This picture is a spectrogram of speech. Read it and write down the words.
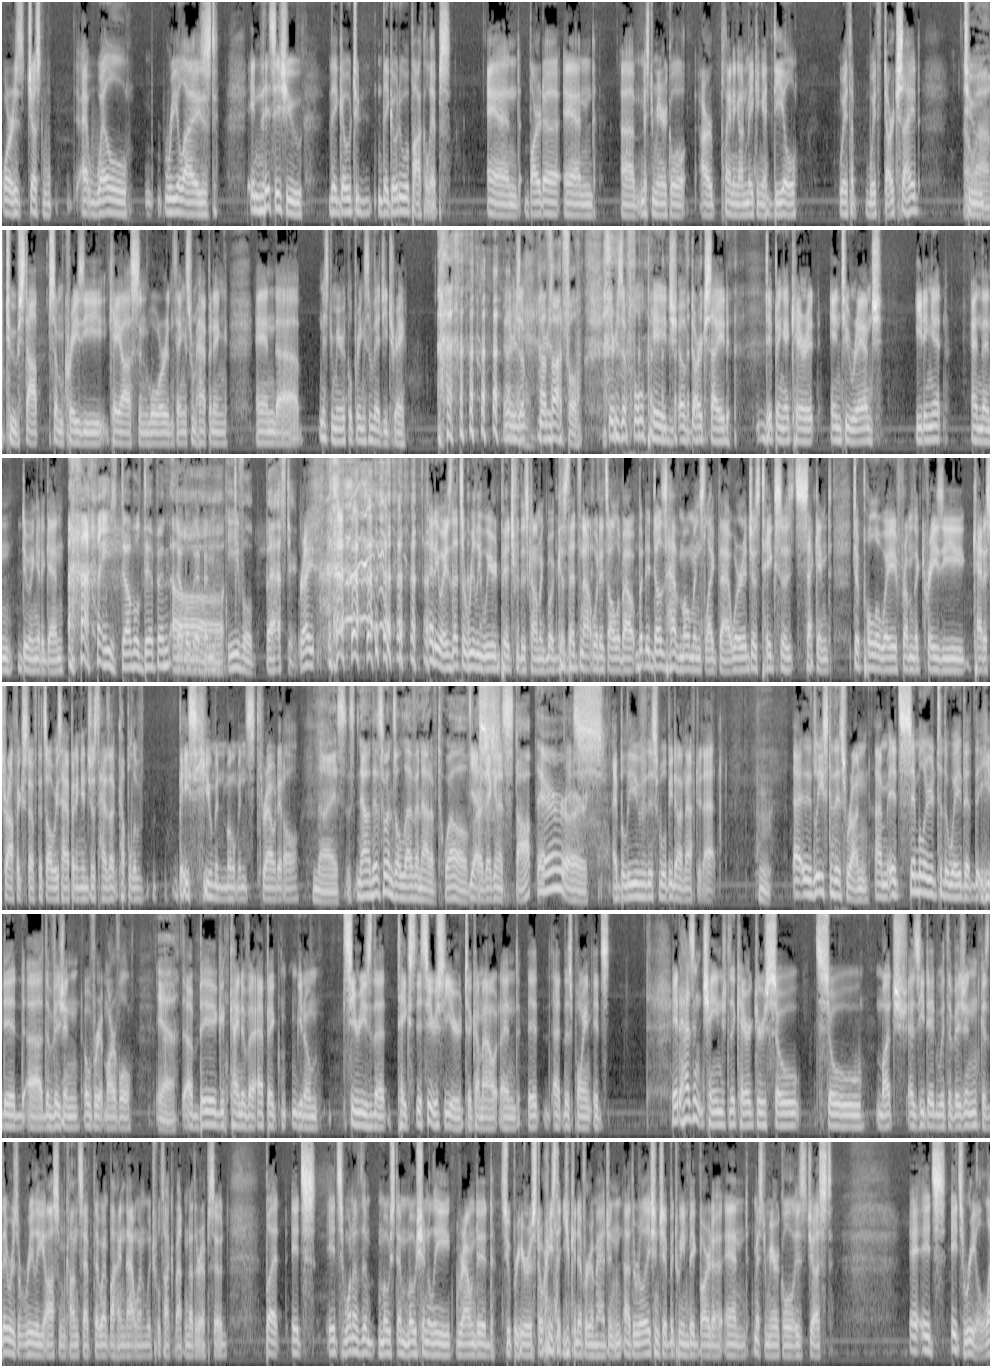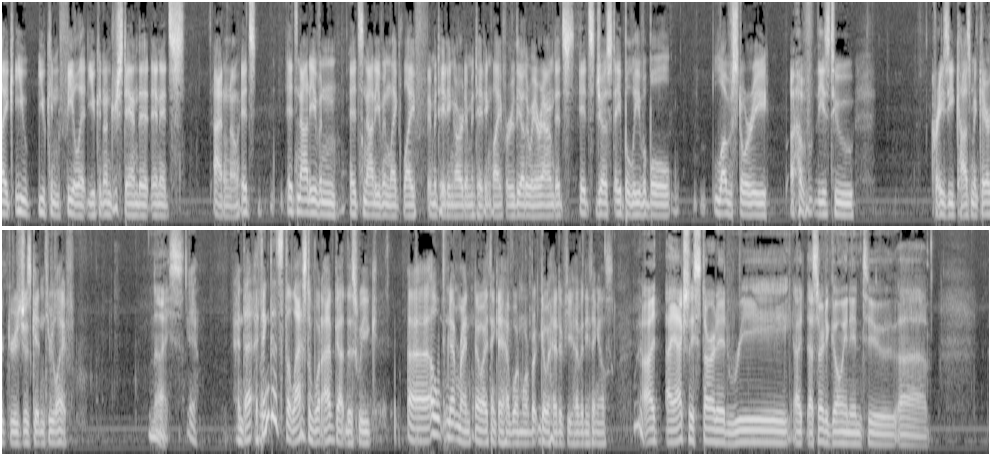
or as just well realized. In this issue, they go to they go to Apokolips, and Barda and uh, Mister Miracle are planning on making a deal with a, with Darkseid to Oh, wow. to stop some crazy chaos and war and things from happening. And uh, Mister Miracle brings a veggie tray. and there's a How thoughtful. there's a full page of Darkseid dipping a carrot into ranch, eating it, and then doing it again. He's double dipping. Double Oh, dipping. Evil bastard. right? Anyways, that's a really weird pitch for this comic book because that's not what it's all about. But it does have moments like that where it just takes a second to pull away from the crazy, catastrophic stuff that's always happening and just has a couple of base human moments throughout it all. Nice. Now this one's eleven out of twelve. Yes. Are they going to stop there, or I believe this will be done after that. Uh, at least this run. Um, it's similar to the way that, that he did uh, the Vision over at Marvel. yeah? a big kind of an epic, you know, series that takes a serious year to come out, and it at this point it's it hasn't changed the characters so so much as he did with the Vision because there was a really awesome concept that went behind that one, which we'll talk about in another episode. But it's it's one of the most emotionally grounded superhero stories that you can ever imagine. Uh, the relationship between Big Barda and Mister Miracle is just it's it's real. Like you you can feel it, you can understand it, and it's I don't know. It's it's not even it's not even like life imitating art, imitating life, or the other way around. It's it's just a believable love story of these two crazy cosmic characters just getting through life. Nice. Yeah. And that, I think that's the last of what I've got this week. Uh, oh, never mind. No, I think I have one more, but go ahead if you have anything else. I I actually started re. I, I started going into uh,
